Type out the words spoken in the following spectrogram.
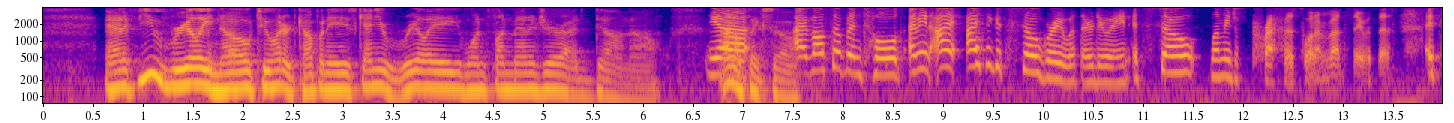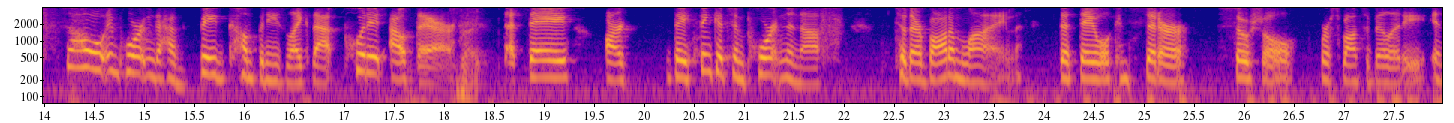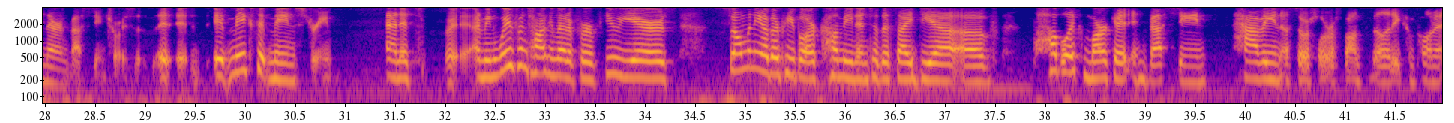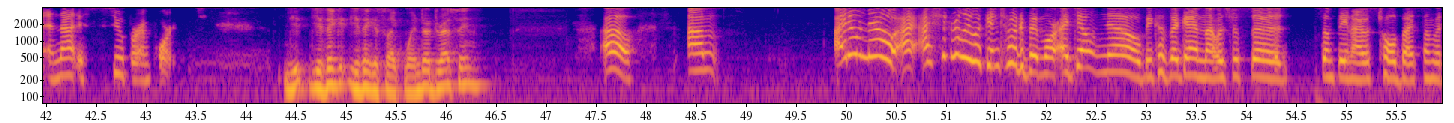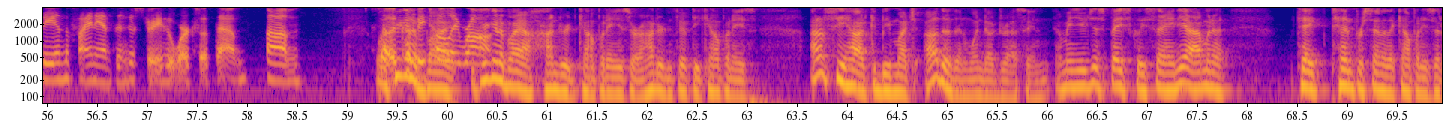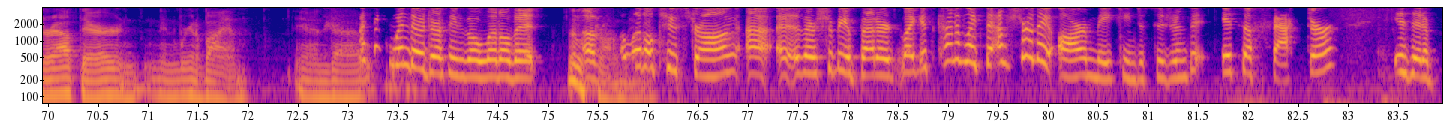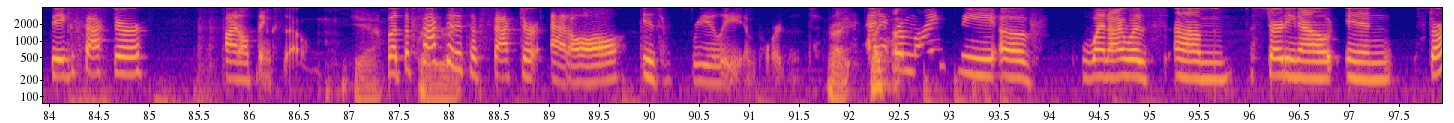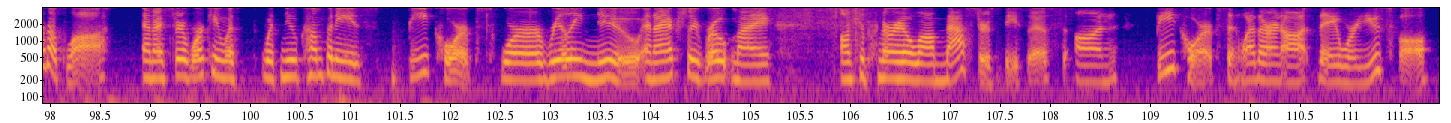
and if you really know 200 companies, can you really one fund manager? I don't know. Yeah, I don't think so. I've also been told. I mean, I I think it's so great what they're doing. It's so. Let me just preface what I'm about to say with this. It's so important to have big companies like that put it out there right. that they are. They think it's important enough to their bottom line that they will consider social responsibility in their investing choices. It, it, it makes it mainstream. And it's, I mean, we've been talking about it for a few years. So many other people are coming into this idea of public market investing having a social responsibility component, and that is super important. You, you think you think it's like window dressing? Oh, um, I don't know. I, I should really look into it a bit more. I don't know because again, that was just a something I was told by somebody in the finance industry who works with them. Um, so well, it could be buy, totally wrong. If you're going to buy 100 companies or 150 companies, I don't see how it could be much other than window dressing. I mean, you're just basically saying, yeah, I'm going to take 10% of the companies that are out there and, and we're going to buy them. And uh, I think window dressing is a little bit little of, strong, a little too strong. Uh, uh, there should be a better like. It's kind of like I'm sure they are making decisions. It, it's a factor is it a big factor? I don't think so. Yeah. But the fact right. that it's a factor at all is really important. Right. And like, it reminds me of when I was um, starting out in startup law and I started working with with new companies, B Corps were really new. And I actually wrote my entrepreneurial law master's thesis on B Corps and whether or not they were useful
